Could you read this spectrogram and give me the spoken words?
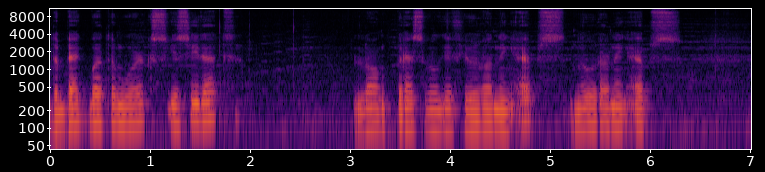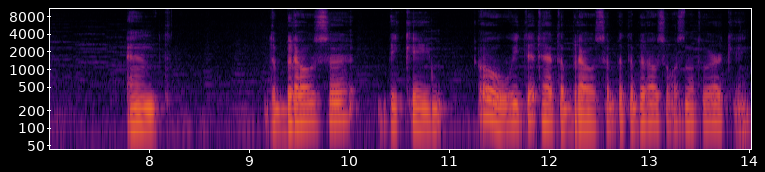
the back button works you see that long press will give you running apps no running apps and the browser became oh we did have a browser but the browser was not working.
